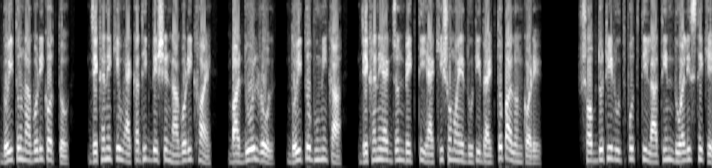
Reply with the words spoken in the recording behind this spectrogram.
দ্বৈত নাগরিকত্ব, যেখানে কেউ একাধিক দেশের নাগরিক হয়, বা ডুয়েল রোল দ্বৈত ভূমিকা, যেখানে একজন ব্যক্তি একই সময়ে দুটি দায়িত্ব পালন করে। শব্দটির উৎপত্তি লাতিন ডুয়ালিস থেকে,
